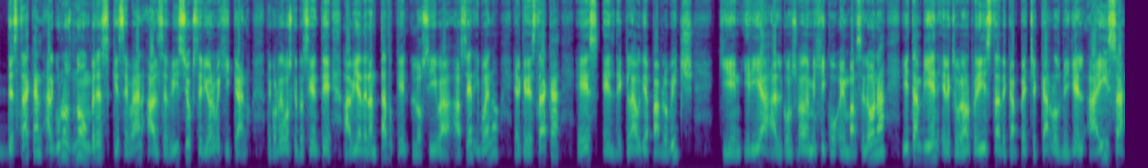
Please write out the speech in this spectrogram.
destacan algunos nombres que se van al Servicio Exterior Mexicano. Recordemos que el presidente había adelantado que los iba a hacer y bueno, el que destaca es el de Claudia Pavlovich, quien iría al Consulado de México en Barcelona, y también el exgobernador periodista de Campeche, Carlos Miguel Aiza.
